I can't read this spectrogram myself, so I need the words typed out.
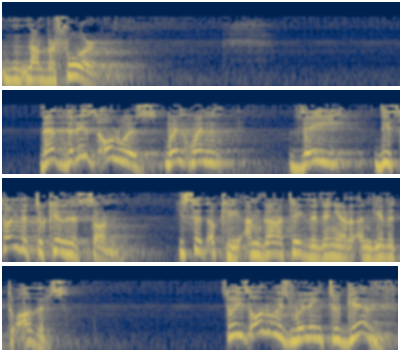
number four, that there is always, when, when they decided to kill his son, he said, okay, I'm gonna take the vineyard and give it to others. So he's always willing to give.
